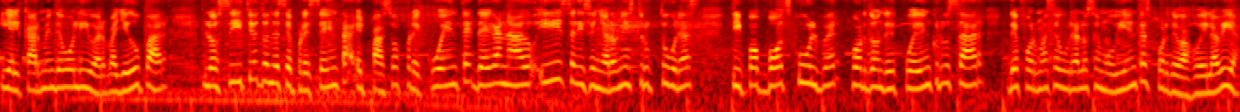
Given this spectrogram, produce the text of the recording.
y el Carmen de Bolívar, Valledupar, los sitios donde se presenta el paso frecuente de ganado y se diseñaron estructuras tipo box culver por donde pueden cruzar de forma segura los semovientes por debajo de la vía.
